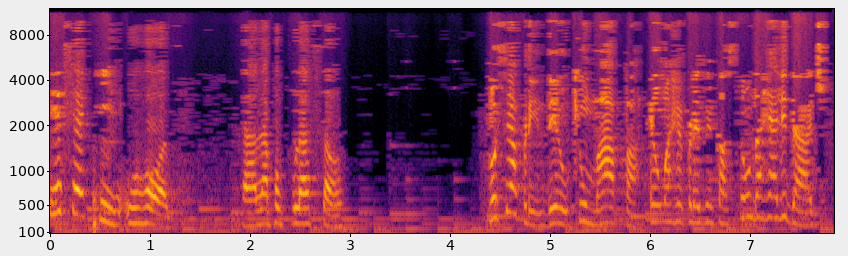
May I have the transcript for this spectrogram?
Esse aqui, o rosa, tá na população. Você aprendeu que o mapa é uma representação da realidade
